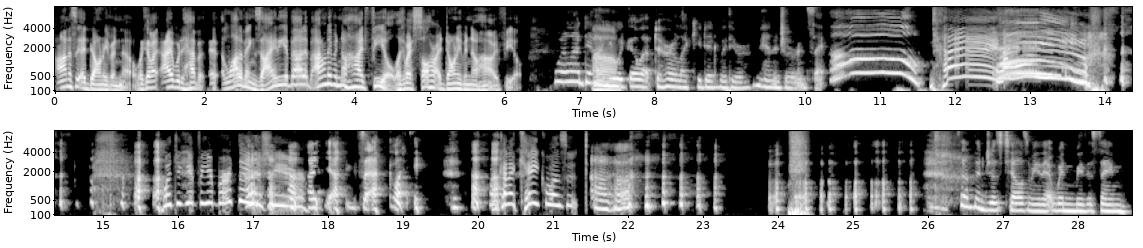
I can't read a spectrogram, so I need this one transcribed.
honestly, I don't even know. Like, if I, I would have a, a lot of anxiety about it, but I don't even know how I'd feel. Like, if I saw her, I don't even know how I'd feel. Well, I doubt Um, you would go up to her like you did with your manager and say, "Oh, Hey, you? What'd you get for your birthday this year? yeah, exactly." What kind of cake was it? Uh huh. Something just tells me that wouldn't be the same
